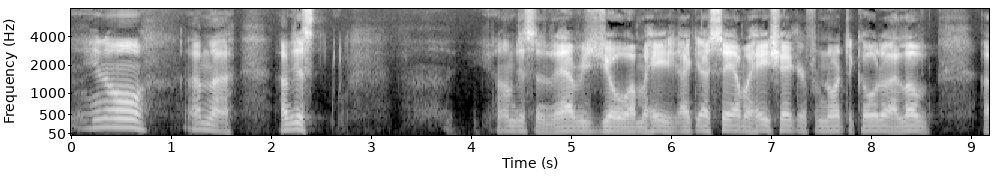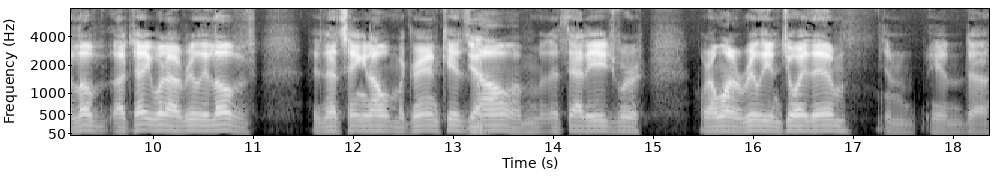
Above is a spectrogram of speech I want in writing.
You know, I'm not. I'm just. You know, I'm just an average Joe. I'm a hay. I, I say I'm a hay shaker from North Dakota. I love. I love. I tell you what, I really love, and that's hanging out with my grandkids Yeah. now. I'm at that age where, where I want to really enjoy them, and and. uh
